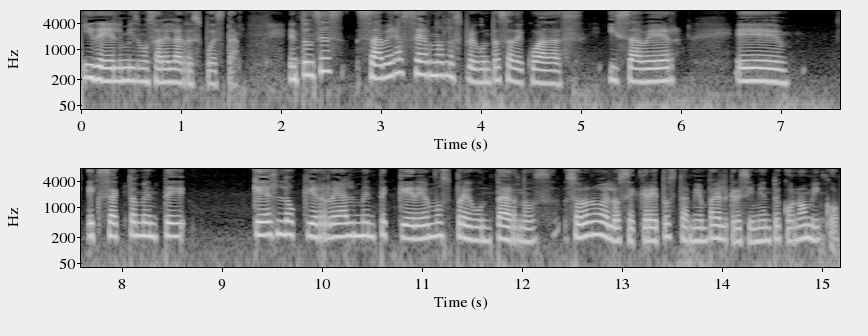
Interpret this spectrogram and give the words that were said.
y de él mismo sale la respuesta. Entonces, saber hacernos las preguntas adecuadas y saber eh, exactamente qué es lo que realmente queremos preguntarnos son uno de los secretos también para el crecimiento económico.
